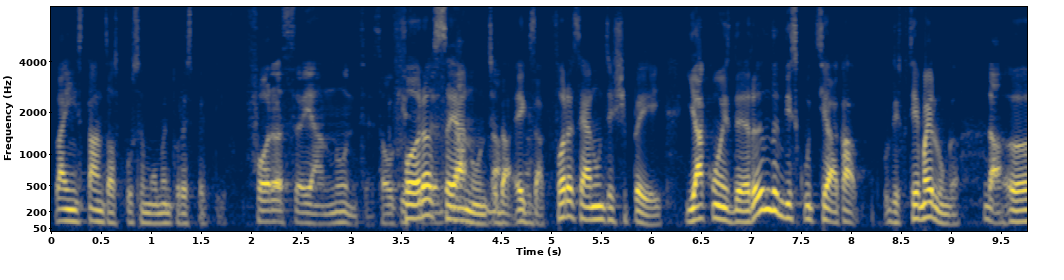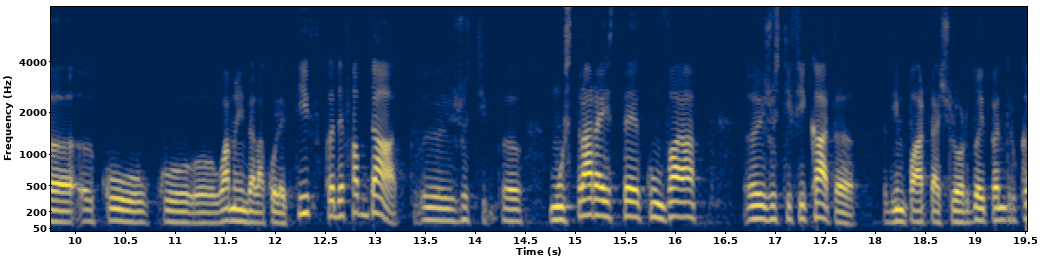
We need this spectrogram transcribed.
la instanța spus în momentul respectiv. Fără să-i anunțe. Sau chestii Fără de- să-i anunțe, da, exact. Fără să-i anunțe și pe ei. Ea considerând în discuția, ca o discuție mai lungă, Da. uh, cu, cu oamenii de la colectiv, că de fapt, da, uh, justi- uh, mustrarea este cumva uh, justificată din partea celor doi, pentru că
